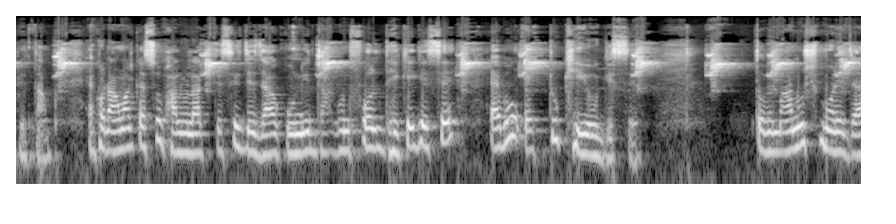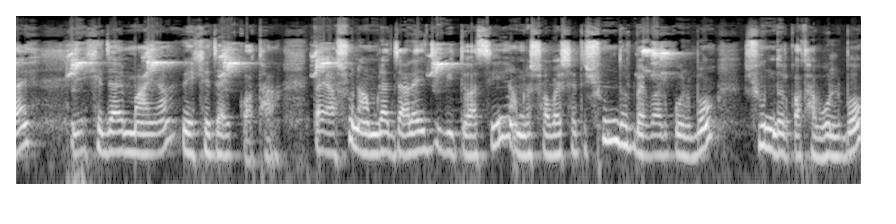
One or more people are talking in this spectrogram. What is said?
পেতাম। এখন আমার কাছেও ভালো লাগতেছে যে যা উনি ড্রাগন ফল ঢেকে গেছে এবং একটু খেয়েও গেছে। তবে মানুষ মরে যায়, রেখে যায় মায়া, রেখে যায় কথা। তাই আসুন আমরা যারাই জীবিত আছি, আমরা সবার সাথে সুন্দর ব্যবহার করব, সুন্দর কথা বলব।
